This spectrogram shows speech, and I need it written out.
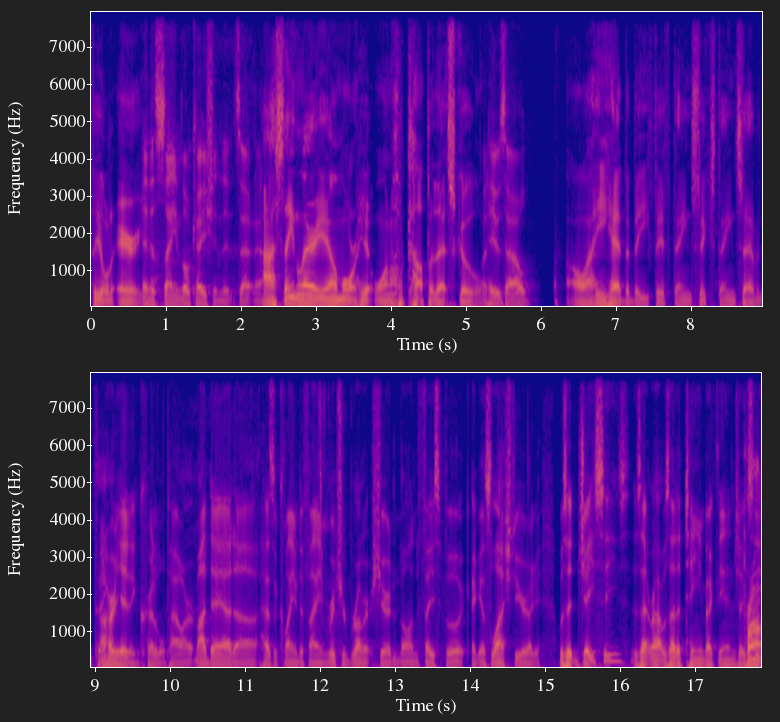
field area. In the same location that it's at now. I seen Larry Elmore hit one on top of that school. when he was how old? Oh, he had to be 15, 16, 17. I heard he had incredible power. My dad uh, has a claim to fame. Richard Brummett shared it on Facebook, I guess last year. Was it JC's? Is that right? Was that a team back then? JC's? Pro-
